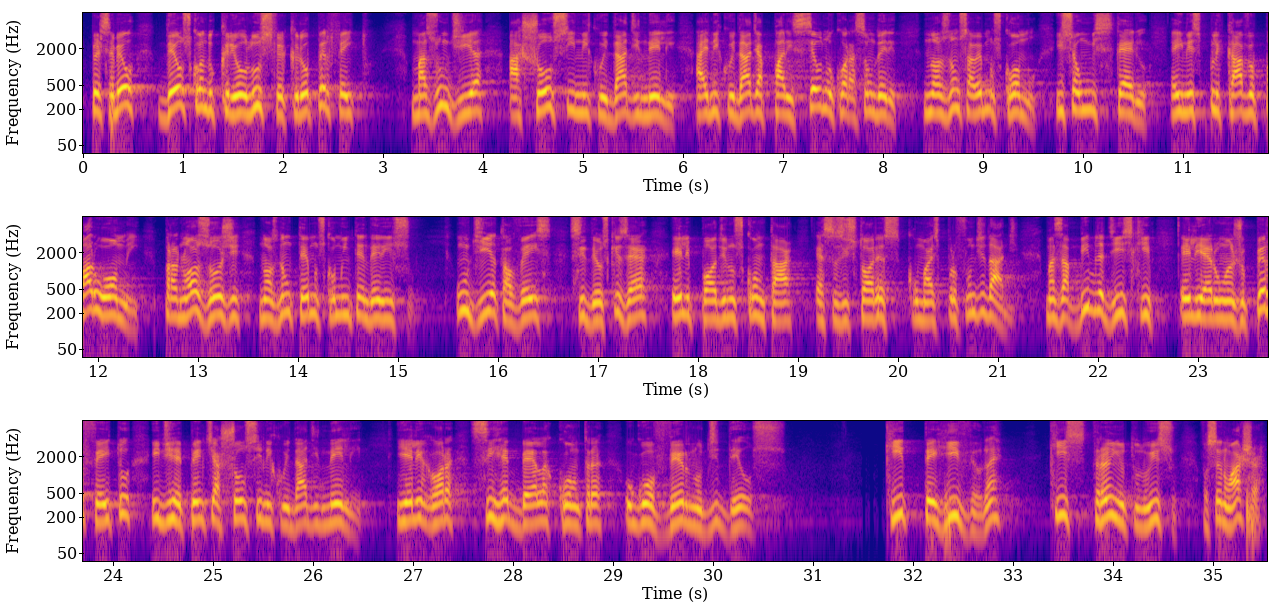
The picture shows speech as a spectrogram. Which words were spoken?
Percebeu? Deus, quando criou Lúcifer, criou perfeito. Mas um dia achou-se iniquidade nele, a iniquidade apareceu no coração dele. Nós não sabemos como, isso é um mistério, é inexplicável para o homem. Para nós hoje, nós não temos como entender isso. Um dia, talvez, se Deus quiser, Ele pode nos contar essas histórias com mais profundidade. Mas a Bíblia diz que ele era um anjo perfeito e de repente achou-se iniquidade nele. E ele agora se rebela contra o governo de Deus. Que terrível, né? Que estranho tudo isso. Você não acha?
